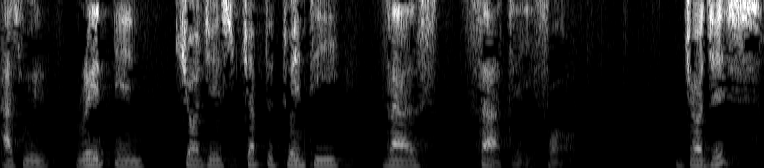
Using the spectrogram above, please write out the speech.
as we read in Judges chapter 20, verse 34. Judges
